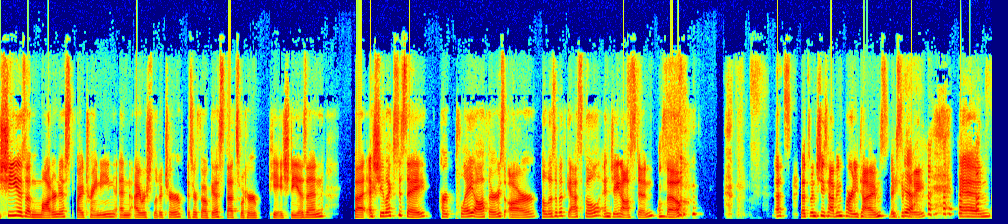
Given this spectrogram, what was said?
She is a modernist by training, and Irish literature is her focus. That's what her PhD is in. But as she likes to say, her play authors are Elizabeth Gaskell and Jane Austen. So that's that's when she's having party times basically yeah. and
